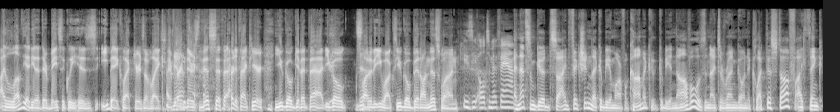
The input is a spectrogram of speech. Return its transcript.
I love the idea that they're basically his eBay collectors of like, I've Yeah. heard there's this Sith artifact here. You go get at that. You go slaughter the Ewoks. You go bid on this one. He's the ultimate fan. And that's some good side fiction. That could be a Marvel comic. It could be a novel. Is the Knights of Ren going to collect this stuff? I think.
